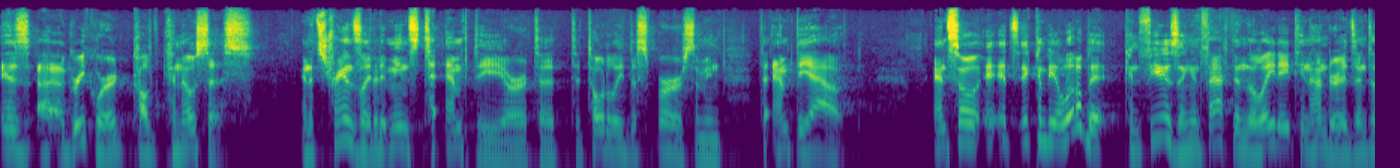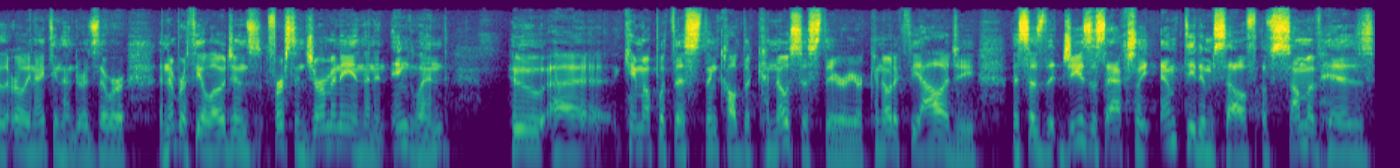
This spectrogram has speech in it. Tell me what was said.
is a Greek word called kenosis. And it's translated, it means to empty or to, to totally disperse. I mean, to empty out. And so it's, it can be a little bit confusing. In fact, in the late 1800s into the early 1900s, there were a number of theologians, first in Germany and then in England, who uh, came up with this thing called the kenosis theory or kenotic theology that says that Jesus actually emptied himself of some of his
